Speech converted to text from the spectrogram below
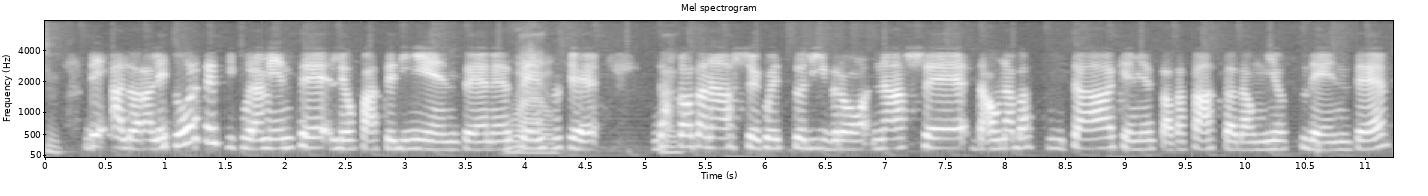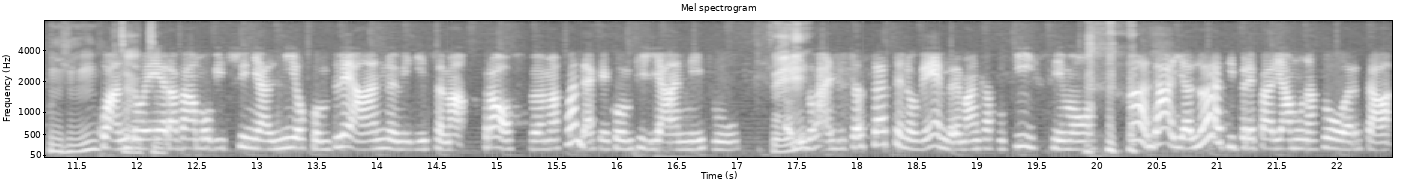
Beh, allora, le torte sicuramente le ho fatte di niente, nel wow. senso che da eh. cosa nasce questo libro? Nasce da una battuta che mi è stata fatta da un mio studente mm-hmm, quando certo. eravamo vicini al mio compleanno e mi dice ma prof, ma quando è che compi gli anni tu? Sì? E dico, ma il 17 novembre, manca pochissimo. ah dai, allora ti prepariamo una torta.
